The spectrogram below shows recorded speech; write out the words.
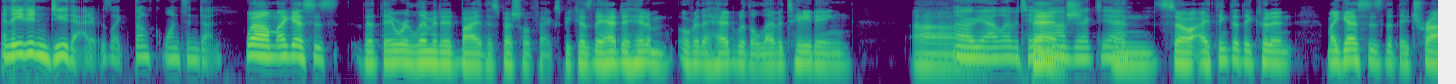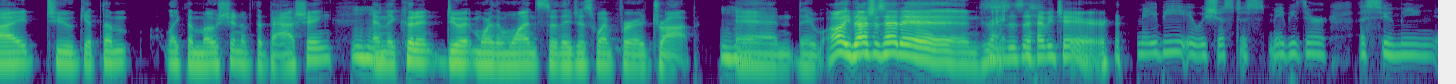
and they didn't do that it was like thunk once and done Well, my guess is that they were limited by the special effects because they had to hit him over the head with a levitating. Um, oh yeah levitating bench. object yeah And so I think that they couldn't. My guess is that they tried to get them like the motion of the bashing, Mhm. and they couldn't do it more than once, so they just went for a drop. Mhm. And they oh he bashed his head in 'cause Right. this is a heavy chair. Maybe it was just a, maybe they're assuming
